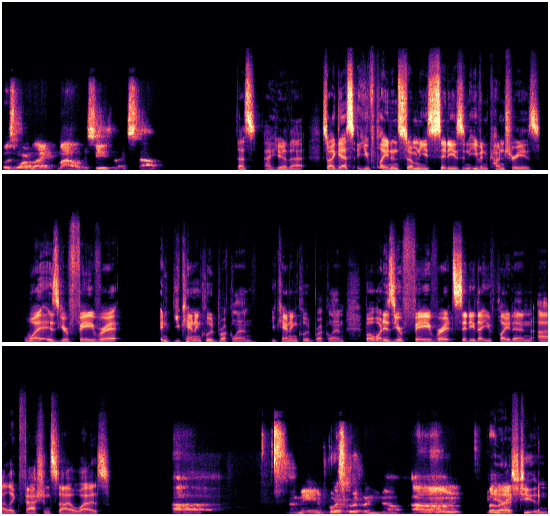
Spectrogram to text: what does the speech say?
It was more of like my overseas like style. That's I hear that. So I guess you've played in so many cities and even countries. what is your favorite? And you can't include Brooklyn. You can't include Brooklyn. But what is your favorite city that you've played in, uh, like fashion style wise? Uh, I mean, of course, Brooklyn. You know, um, but yeah, like, that's cheating.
